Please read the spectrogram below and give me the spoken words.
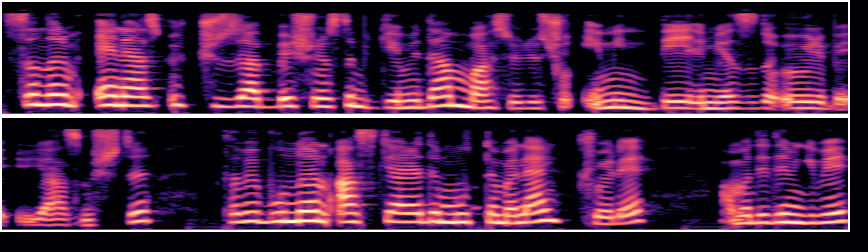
Sanırım en az 300 ile 500 arasında bir gemiden bahsediyoruz. Çok emin değilim yazıda öyle yazmıştı. Tabi bunların askerleri muhtemelen köle. Ama dediğim gibi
